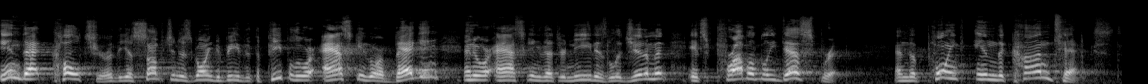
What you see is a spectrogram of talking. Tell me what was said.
In that culture, the assumption is going to be that the people who are asking, are begging, and who are asking that their need is legitimate, it's probably desperate. And the point in the context,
